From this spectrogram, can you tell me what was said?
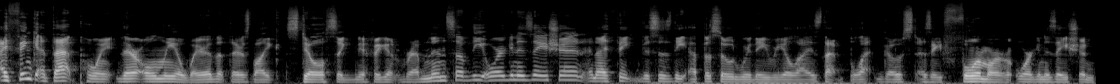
I think at that point they're only aware that there's like still significant remnants of the organization, and I think this is the episode where they realize that Black Ghost as a former organization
